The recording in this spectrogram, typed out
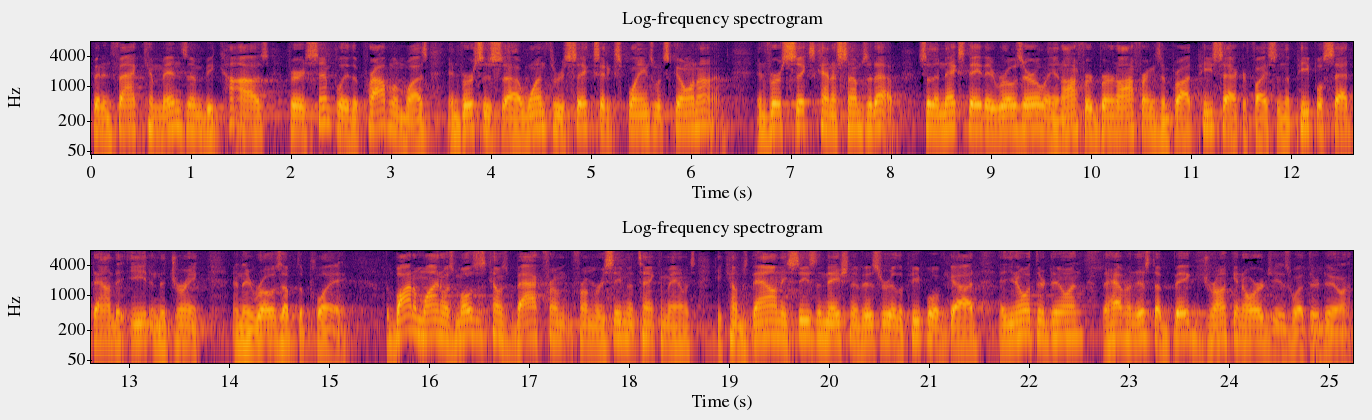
but in fact commends him because, very simply, the problem was in verses uh, 1 through 6, it explains what's going on. And verse 6 kind of sums it up. So the next day they rose early and offered burnt offerings and brought peace sacrifice, and the people sat down to eat and to drink, and they rose up to play. The bottom line was Moses comes back from, from receiving the Ten Commandments. He comes down, he sees the nation of Israel, the people of God, and you know what they're doing? They're having just a big drunken orgy, is what they're doing.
